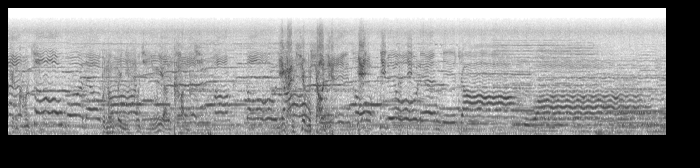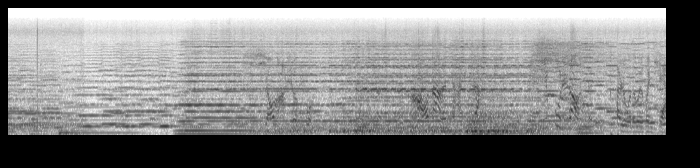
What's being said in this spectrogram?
真！不能被你父亲永远看不起，你敢欺负小姐？咦，小马车夫，你好大的胆子！你不知道她是我的未婚妻啊？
